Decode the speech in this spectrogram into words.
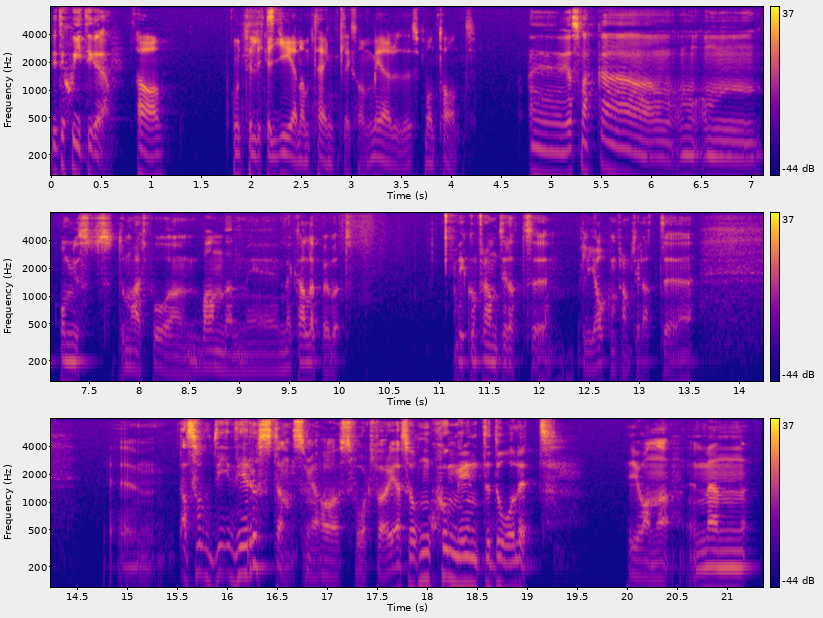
Lite skitigare. ja, och inte lika genomtänkt liksom, mer spontant. Eh, jag snackade om, om, om just de här två banden med, med Kalle på jobbet. Vi kom fram till att, eh, eller jag kom fram till att eh, eh, Alltså det, det är rösten som jag har svårt för. Alltså hon sjunger inte dåligt, Johanna. Men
